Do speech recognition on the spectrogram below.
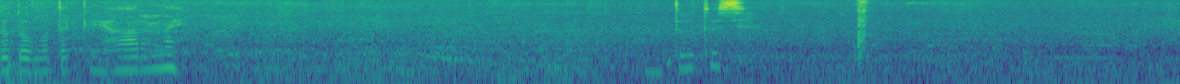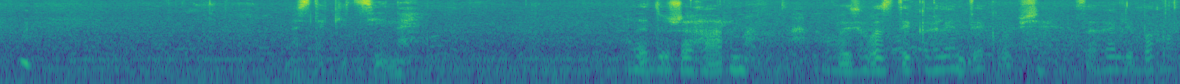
додому такий гарний. Тут ось. Ось такі ціни. Але дуже гарно. Ось гвоздика, гляньте, як взагалі, взагалі багато.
